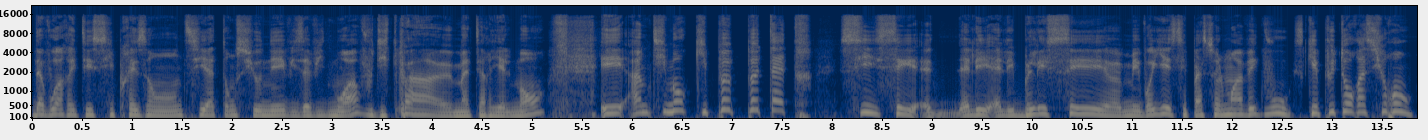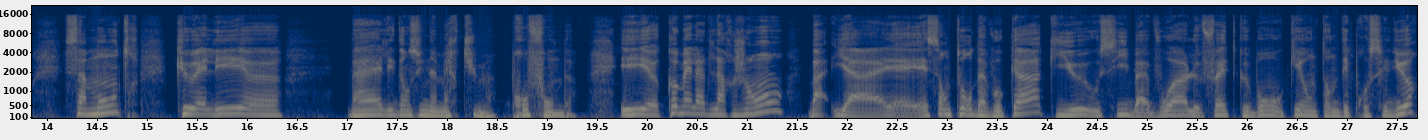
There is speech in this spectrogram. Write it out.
d'avoir été si présente, si attentionnée vis-à-vis de moi. Vous dites pas euh, matériellement. Et un petit mot qui peut peut-être, si c'est, elle est, elle est blessée, euh, mais voyez, c'est pas seulement avec vous. Ce qui est plutôt rassurant, ça montre qu'elle est, euh, bah, elle est dans une amertume profonde. Et euh, comme elle a de l'argent, bah, y a, elle s'entoure d'avocats qui eux aussi, bah, voient le fait que bon, ok, on tente des procédures,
